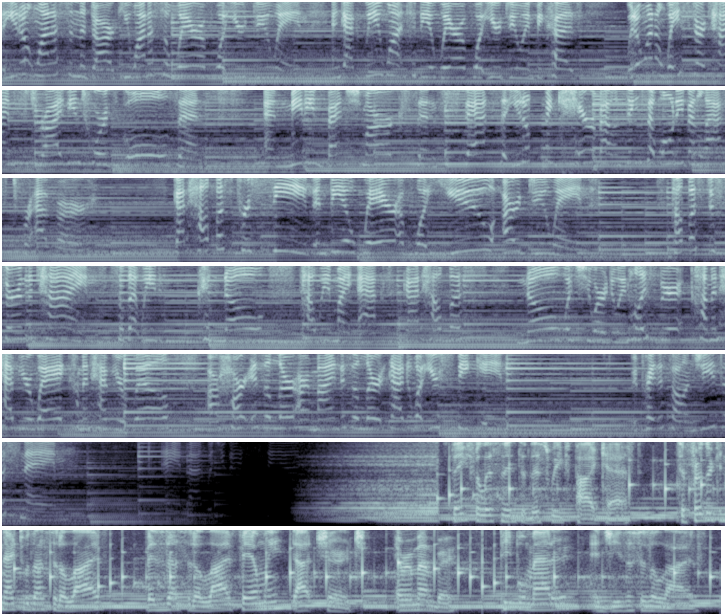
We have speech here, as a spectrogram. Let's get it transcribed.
that you don't want us in the dark. You want us aware of what you're doing. And God, we want to be aware of what you're doing because we don't want to waste our time striving towards goals and and meeting benchmarks and stats that you don't even care about and things that won't even last forever. God, help us perceive and be aware of what you are doing. Help us discern the times so that we can know you are doing. Holy Spirit, come and have your way. Come and have your will. Our heart is alert. Our mind is alert, God, to what you're speaking. We pray this all in Jesus' name. Amen. Thanks for listening to this week's podcast. To further connect with us at Alive, visit us at alivefamily.church. And remember, people matter and Jesus is alive.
